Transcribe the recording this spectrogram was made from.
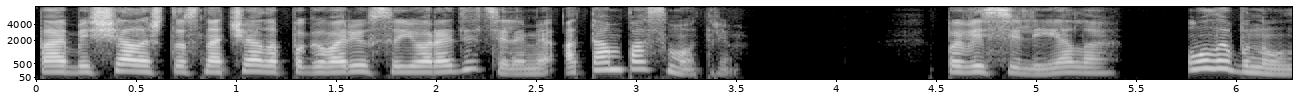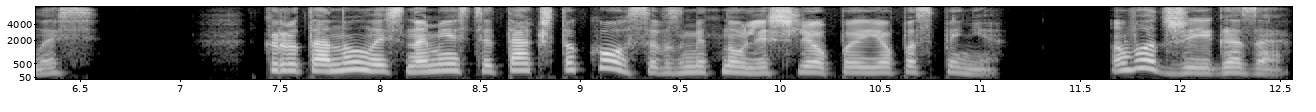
Пообещала, что сначала поговорю с ее родителями, а там посмотрим. Повеселела, улыбнулась. Крутанулась на месте так, что косы взметнулись, шлепая ее по спине. Вот же и газа.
